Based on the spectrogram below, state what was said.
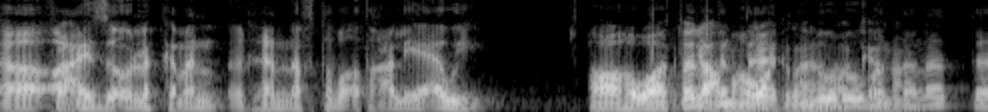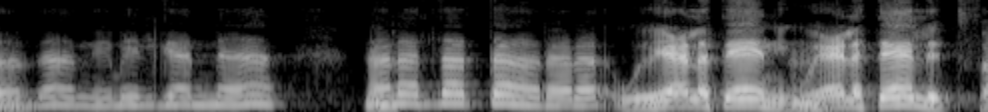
آه ف- عايز أقول لك كمان غنى في طبقات عالية قوي. آه هو طلع ما هو كمان هو كان من الجنة. ويعلى تاني ويعلى تالت. ف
